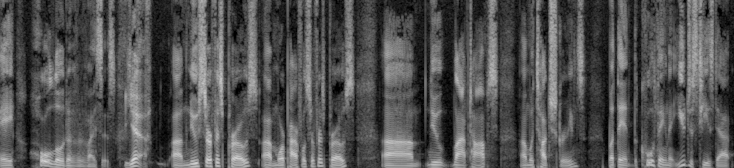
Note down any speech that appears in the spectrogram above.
a whole load of devices Yeah, um, new Surface Pros, um, more powerful Surface Pros, um, new laptops um, with touch screens. But they, the cool thing that you just teased at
